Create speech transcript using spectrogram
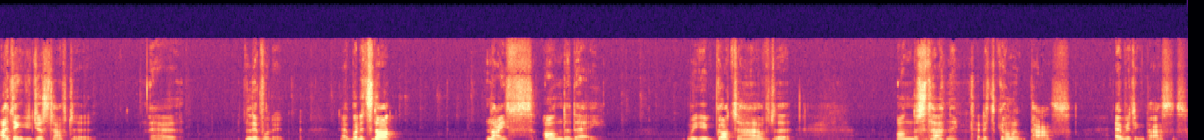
I think you just have to uh, live with it. Uh, but it's not nice on the day. But you've got to have the understanding that it's going to pass. Everything passes.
